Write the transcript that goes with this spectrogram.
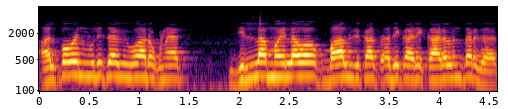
अल्पवयीन मुलीचा विवाह रोखण्यात जिल्हा महिला व बाल विकास अधिकारी कार्यालयांतर्गत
